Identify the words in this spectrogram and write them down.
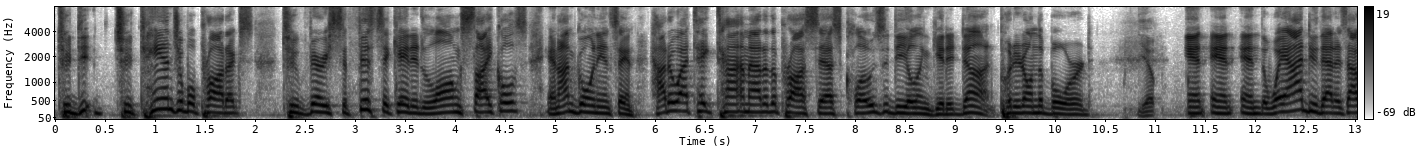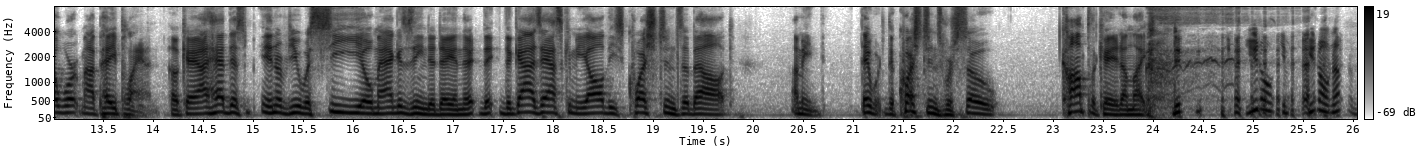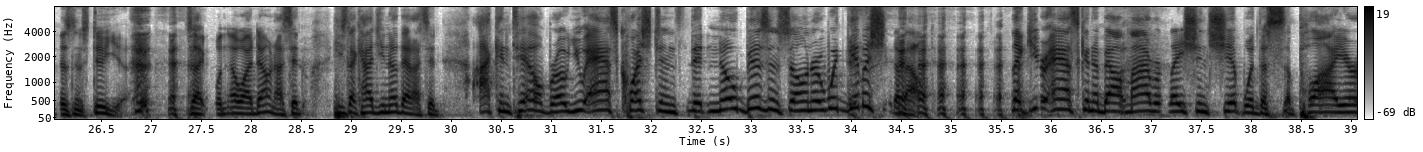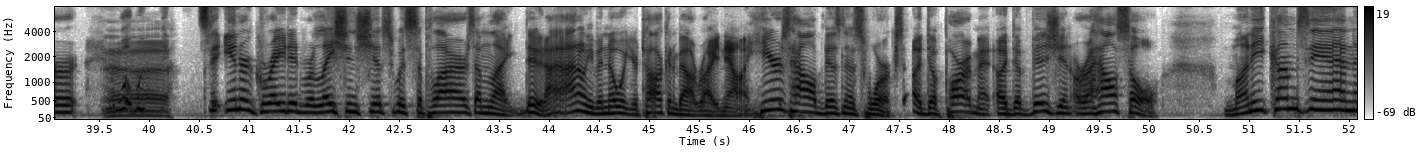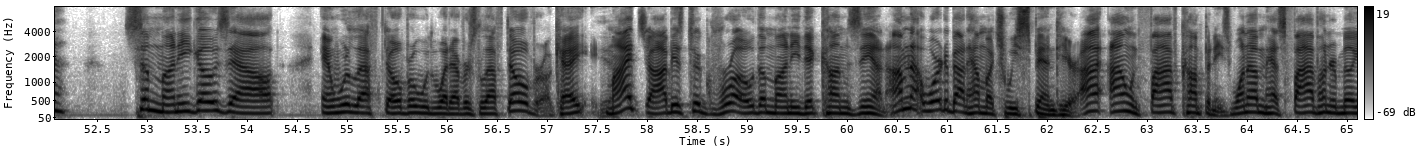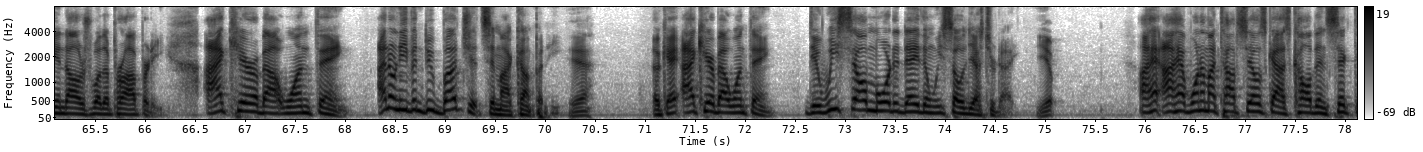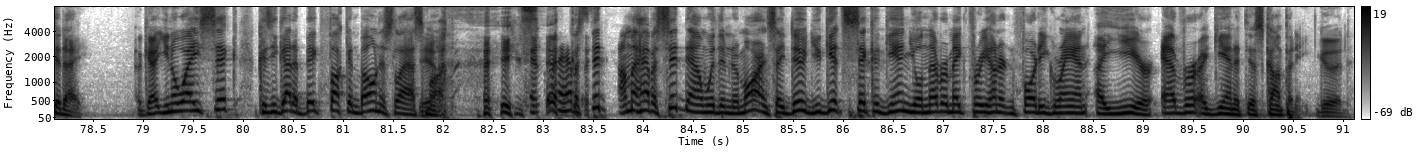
To, to tangible products, to very sophisticated long cycles, and I'm going in saying, how do I take time out of the process, close the deal, and get it done? Put it on the board. Yep. And and and the way I do that is I work my pay plan. Okay, I had this interview with CEO Magazine today, and the, the, the guy's asking me all these questions about. I mean, they were the questions were so complicated. I'm like, "Dude, you don't you don't know the business, do you? He's like, well, no, I don't. I said, he's like, how'd you know that? I said, I can tell, bro. You ask questions that no business owner would give a shit about. like you're asking about my relationship with the supplier. What would- uh. it's the integrated relationships with suppliers. I'm like, dude, I, I don't even know what you're talking about right now. Here's how a business works a department, a division, or a household. Money comes in, some money goes out, and we're left over with whatever's left over. Okay. My job is to grow the money that comes in. I'm not worried about how much we spend here. I, I own five companies, one of them has $500 million worth of property. I care about one thing. I don't even do budgets in my company. Yeah. Okay. I care about one thing. Did we sell more today than we sold yesterday? Yep. I, I have one of my top sales guys called in sick today. Okay. You know why he's sick? Because he got a big fucking bonus last month. And I'm gonna have a sit. I'm gonna have a sit down with him tomorrow and say, dude, you get sick again, you'll never make 340 grand a year ever again at this company. Good.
